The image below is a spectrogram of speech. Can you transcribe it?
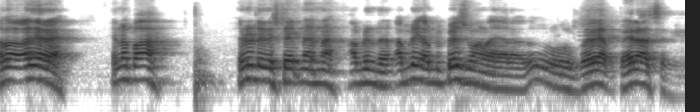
அப்போ வாதியார என்னப்பா? யுனைடெட் ஸ்டேட்னா என்ன? அப்படின்றார். அப்படி அப்படி பேசுவாங்களா யாராவது? ஒரு பேரா பேராசிரியர்.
